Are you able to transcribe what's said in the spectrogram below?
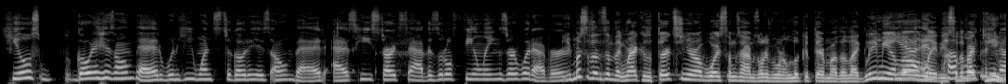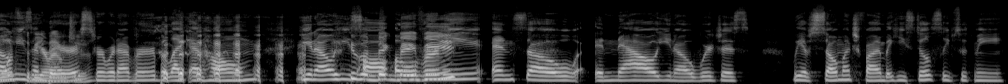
He'll go to his own bed when he wants to go to his own bed as he starts to have his little feelings or whatever. You must have done something right because a 13 year old boy sometimes don't even want to look at their mother. Like, leave me Yeah, alone, in lady. so the fact that you he know, wants he's to be around embarrassed you. or whatever, but like at home, you know, he's, He's a all big over baby. me. And so, and now, you know, we're just, we have so much fun, but he still sleeps with me.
